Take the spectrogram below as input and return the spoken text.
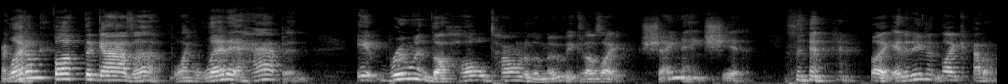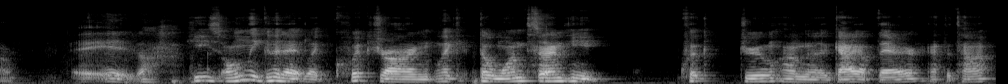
I let think- them fuck the guys up. Like, let it happen. It ruined the whole tone of the movie because I was like, Shane ain't shit. like, and it even, like, I don't know. It, ugh. he's only good at like quick drawing. Like the one So- time he quick drew on the guy up there at the top,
